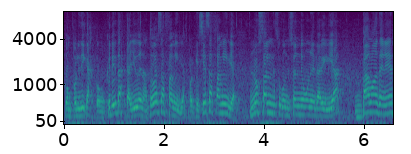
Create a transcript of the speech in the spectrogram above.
con políticas concretas que ayuden a todas esas familias, porque si esas familias no salen de su condición de vulnerabilidad, vamos a tener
